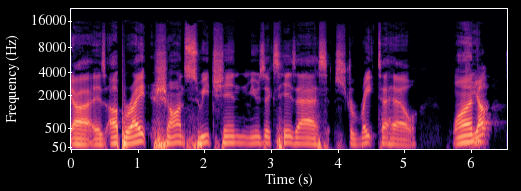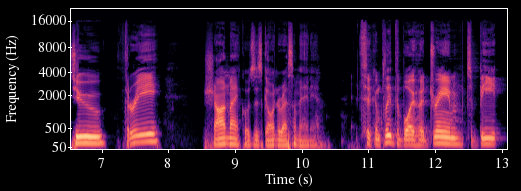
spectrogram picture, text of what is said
uh, is upright, Shawn sweet chin musics his ass straight to hell. One, Yep. two, three. Shawn Michaels is going to WrestleMania. to complete the boyhood dream to beat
